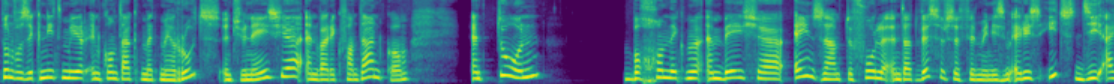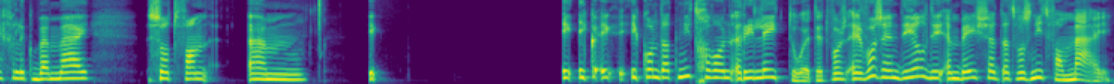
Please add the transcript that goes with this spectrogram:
Toen was ik niet meer in contact met mijn roots in Tunesië en waar ik vandaan kom. En toen begon ik me een beetje eenzaam te voelen in dat westerse feminisme. Er is iets die eigenlijk bij mij soort van. Um, ik, ik, ik, ik, kon dat niet gewoon relate to it. het was, er was een deel die een beetje, dat was niet van mij.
